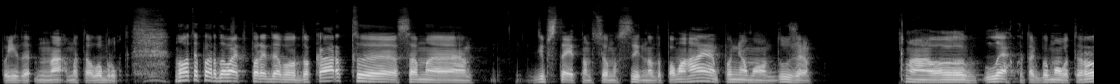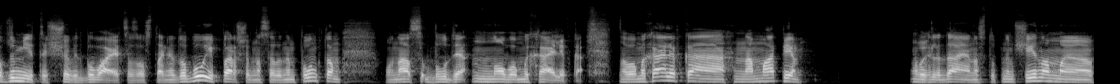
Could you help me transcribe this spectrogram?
поїде на металобрухт. Ну а тепер давайте перейдемо до карт. Е, Саме State нам в цьому сильно допомагає. По ньому дуже е, легко, так би мовити, розуміти, що відбувається за останню добу. І першим населеним пунктом у нас буде Новомихайлівка. Новомихайлівка на мапі виглядає наступним чином. Е,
